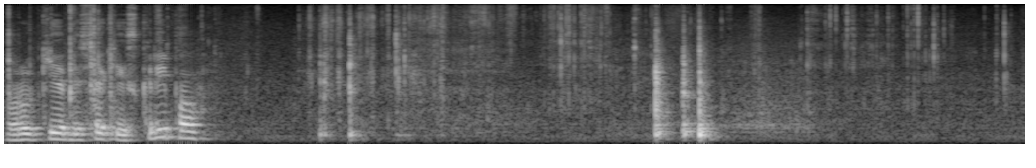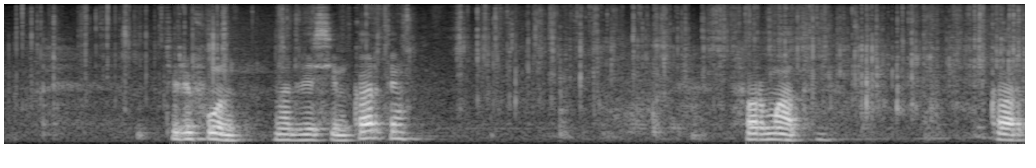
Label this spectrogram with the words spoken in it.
в руке без всяких скрипов. Телефон на две сим-карты. Формат карт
